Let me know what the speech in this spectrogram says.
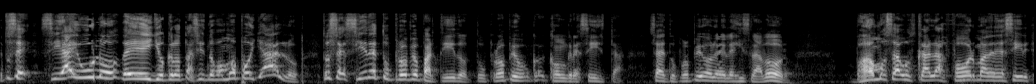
Entonces, si hay uno de ellos que lo está haciendo, vamos a apoyarlo. Entonces, si es de tu propio partido, tu propio congresista, o sea, tu propio legislador, Vamos a buscar la forma de decir,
